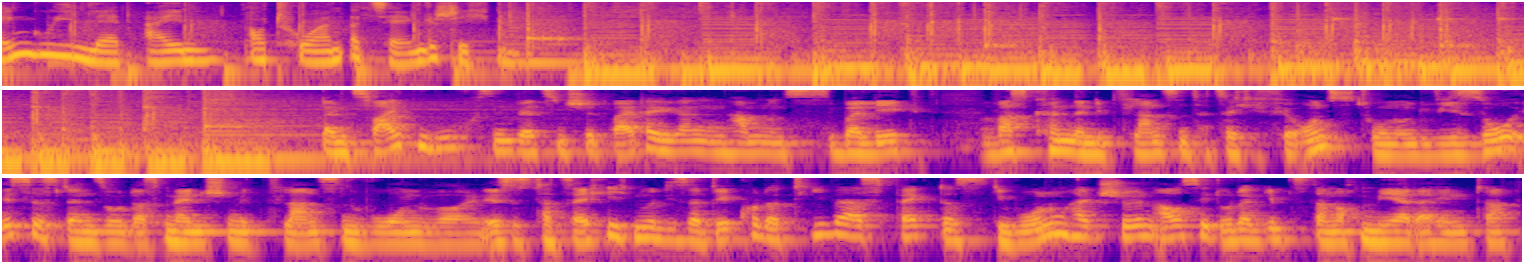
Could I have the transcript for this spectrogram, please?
Penguin lädt ein, Autoren erzählen Geschichten. Beim zweiten Buch sind wir jetzt einen Schritt weitergegangen und haben uns überlegt, was können denn die Pflanzen tatsächlich für uns tun und wieso ist es denn so, dass Menschen mit Pflanzen wohnen wollen? Ist es tatsächlich nur dieser dekorative Aspekt, dass die Wohnung halt schön aussieht oder gibt es da noch mehr dahinter?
